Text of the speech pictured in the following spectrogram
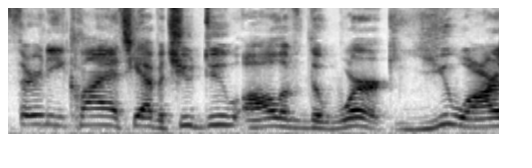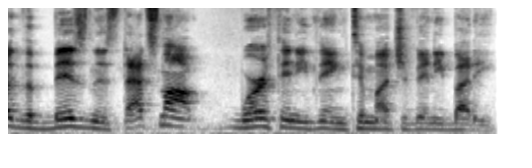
30 clients. Yeah, but you do all of the work. You are the business. That's not worth anything to much of anybody.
